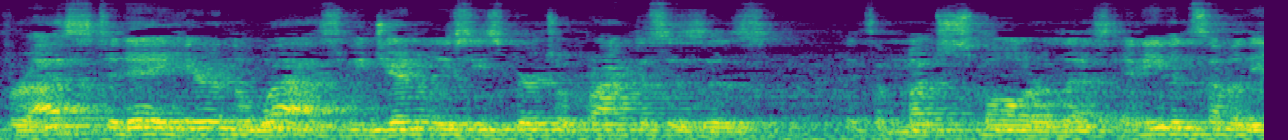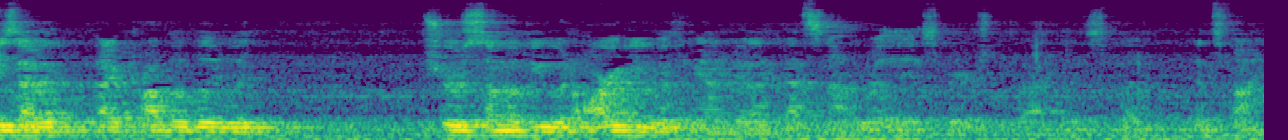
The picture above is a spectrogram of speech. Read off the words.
For us today here in the West, we generally see spiritual practices as it's a much smaller list. And even some of these I, would, I probably would, I'm sure some of you would argue with me. Be like, that's not really a spiritual practice, but that's fine.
